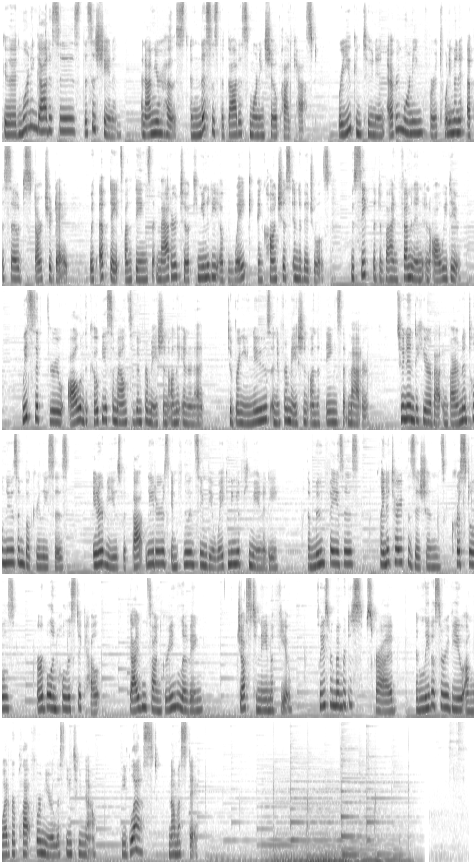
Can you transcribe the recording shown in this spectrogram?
Good morning, goddesses. This is Shannon, and I'm your host, and this is the Goddess Morning Show podcast, where you can tune in every morning for a 20 minute episode to start your day with updates on things that matter to a community of awake and conscious individuals who seek the divine feminine in all we do. We sift through all of the copious amounts of information on the internet to bring you news and information on the things that matter. Tune in to hear about environmental news and book releases interviews with thought leaders influencing the awakening of humanity, the moon phases, planetary positions, crystals, herbal and holistic health, guidance on green living, just to name a few. Please remember to subscribe and leave us a review on whatever platform you're listening to now. Be blessed. Namaste.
